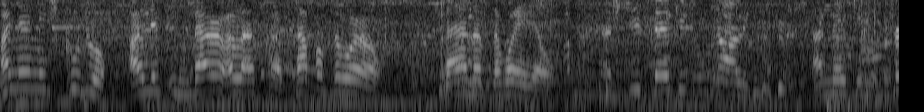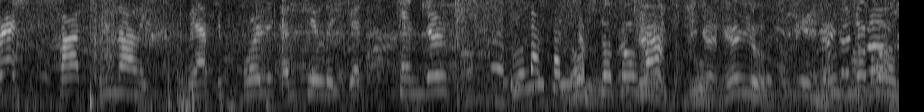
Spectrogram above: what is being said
My name is Kuduk. I live in Barrow, Alaska, top of the world, land of the whale. And she's making unali. I'm making fresh, hot unali. We have to boil it until it gets tender. Don't step on. We can hear you. Don't step on.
